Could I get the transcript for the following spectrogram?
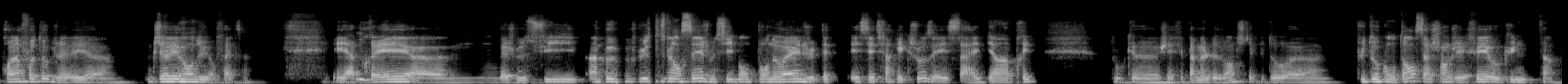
première photo que j'avais que j'avais vendue en fait. Et après, ben, je me suis un peu plus lancé. Je me suis dit bon pour Noël, je vais peut-être essayer de faire quelque chose et ça a bien pris. Donc j'ai fait pas mal de ventes. J'étais plutôt plutôt content, sachant que j'ai fait aucune, enfin,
